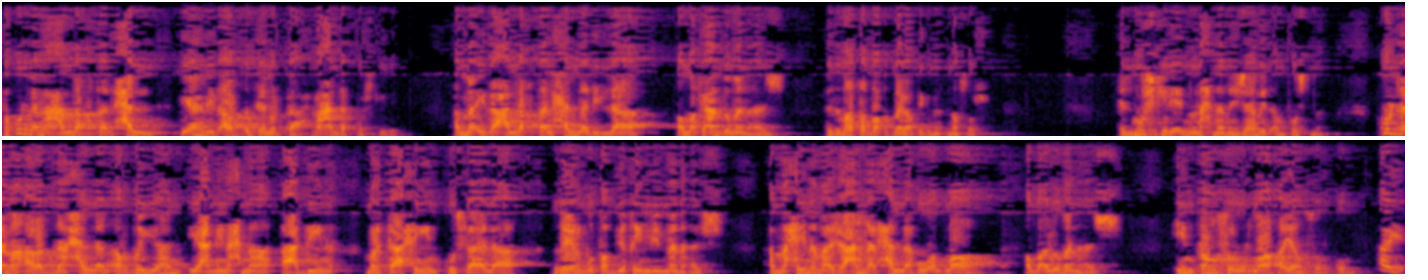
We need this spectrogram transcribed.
فكلما علقت الحل بأهل الأرض أنت مرتاح. ما عندك مشكلة. أما إذا علقت الحل بالله الله في عنده منهج. إذا ما طبقت ما يعطيك نصر. المشكلة أنه نحن بنجامل أنفسنا. كلما أردنا حلا أرضيا يعني نحن قاعدين مرتاحين كسالى غير مطبقين للمنهج. أما حينما جعلنا الحل هو الله الله له منهج. إن تنصروا الله ينصركم. أي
